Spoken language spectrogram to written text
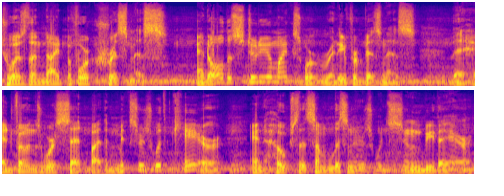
Twas the night before Christmas, and all the studio mics were ready for business. The headphones were set by the mixers with care, in hopes that some listeners would soon be there.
